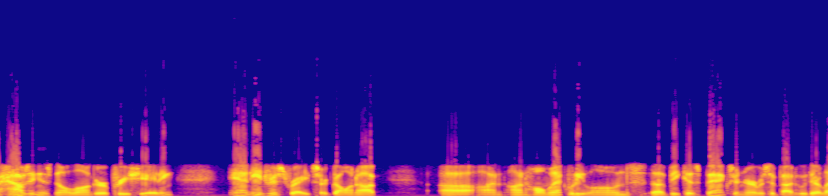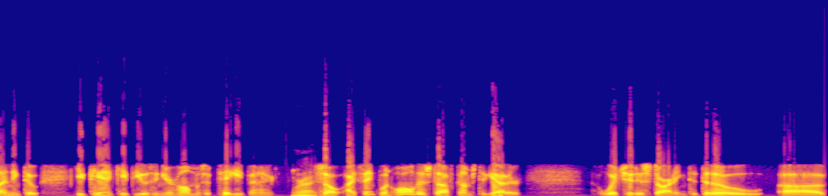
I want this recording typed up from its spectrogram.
housing is no longer appreciating and interest rates are going up uh, on on home equity loans uh, because banks are nervous about who they're lending to, you can't keep using your home as a piggy bank. Right. So I think when all this stuff comes together, which it is starting to do, uh,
